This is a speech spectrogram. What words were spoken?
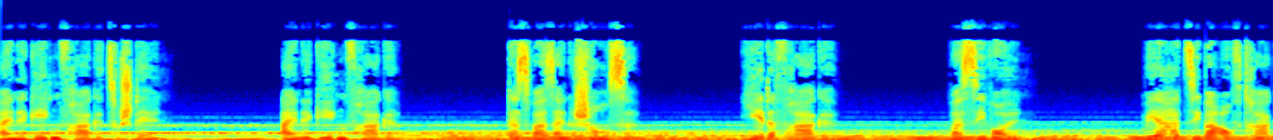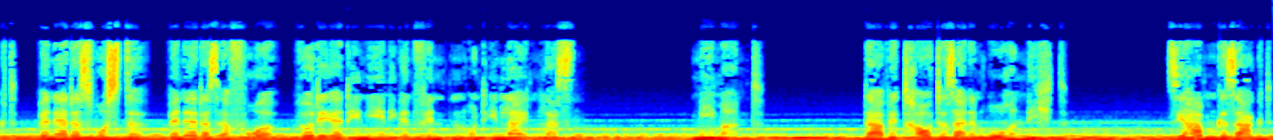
eine Gegenfrage zu stellen. Eine Gegenfrage? Das war seine Chance. Jede Frage. Was Sie wollen. Wer hat Sie beauftragt, wenn er das wusste, wenn er das erfuhr, würde er denjenigen finden und ihn leiden lassen. Niemand. David traute seinen Ohren nicht. Sie haben gesagt,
